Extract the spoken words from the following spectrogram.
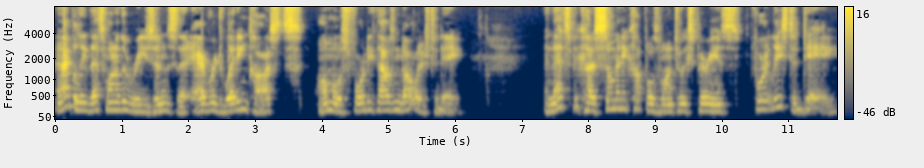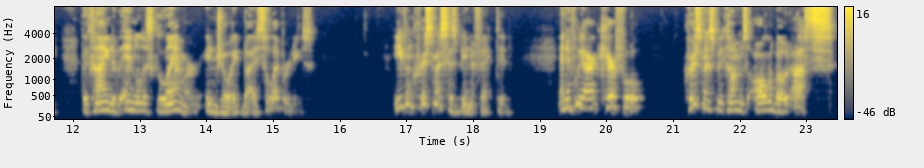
And I believe that's one of the reasons that average wedding costs almost $40,000 today. And that's because so many couples want to experience, for at least a day, the kind of endless glamour enjoyed by celebrities. Even Christmas has been affected. And if we aren't careful, Christmas becomes all about us.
